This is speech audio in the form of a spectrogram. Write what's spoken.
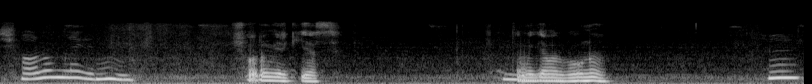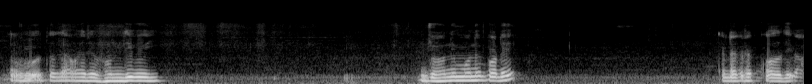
শরম লাগে না। শরমের কি আছে? তুমি কি আমার বউ না? হ্যাঁ। বউ তো আমার ফোন দিবেই। যখনই মনে পড়ে একটা করে কল দিবা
